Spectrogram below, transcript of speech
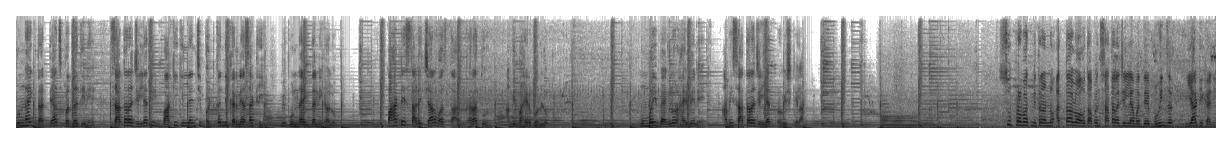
पुन्हा एकदा त्याच पद्धतीने सातारा जिल्ह्यातील बाकी किल्ल्यांची भटकंती करण्यासाठी मी पुन्हा एकदा निघालो. पहाटे साडेचार वाजता घरातून आम्ही बाहेर पडलो. मुंबई बँगलोर हायवेने आम्ही सातारा जिल्ह्यात प्रवेश केला. सुप्रभात मित्रांनो आत्ता आलो आहोत आपण सातारा जिल्ह्यामध्ये भुईंज या ठिकाणी.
